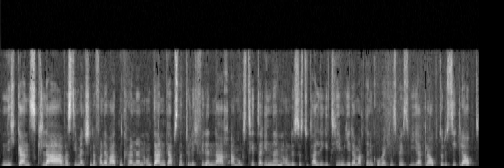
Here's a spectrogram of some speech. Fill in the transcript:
nicht ganz klar, was die Menschen davon erwarten können. Und dann gab es natürlich viele NachahmungstäterInnen und es ist total legitim. Jeder macht einen Coworking Space, wie er glaubt oder sie glaubt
